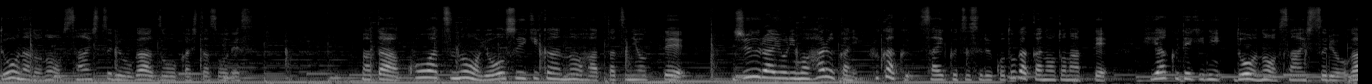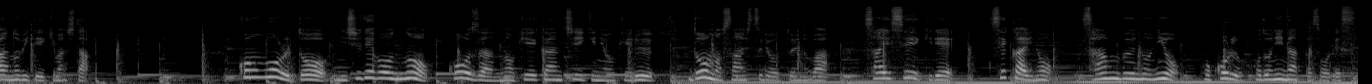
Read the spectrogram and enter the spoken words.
銅などの産出量が増加したそうです。また高圧の揚水機関の発達によって従来よりもはるかに深く採掘することが可能となって飛躍的に銅の産出量が伸びていきました。コンウォールと西デボンの鉱山の景観地域における銅の産出量というのは最盛期で世界の3分の2を誇るほどになったそうです。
